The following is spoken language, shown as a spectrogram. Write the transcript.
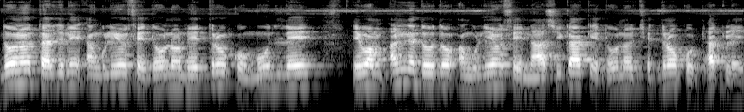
दोनों तर्जनी अंगुलियों से दोनों नेत्रों को मूंद ले, एवं अन्य दो दो अंगुलियों से नासिका के दोनों छिद्रों को ढक ले।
